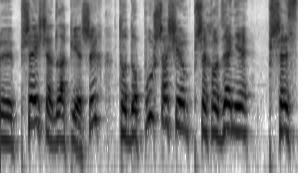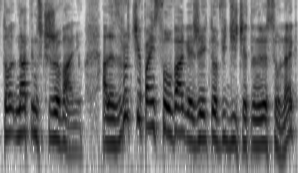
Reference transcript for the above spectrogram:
y, przejścia dla pieszych, to dopuszcza się przechodzenie przez to, na tym skrzyżowaniu. Ale zwróćcie Państwo uwagę, jeżeli to widzicie, ten rysunek,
